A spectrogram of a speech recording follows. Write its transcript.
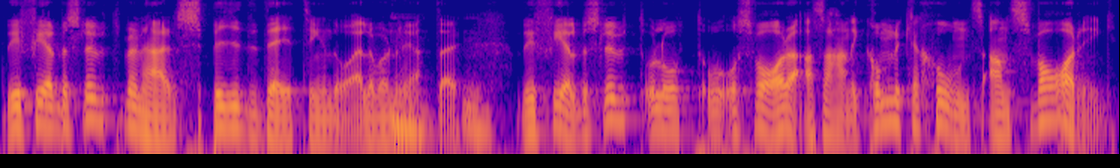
Det är fel beslut med den här speed dating då, eller vad det nu heter. Det är fel beslut att, låt, att, att svara. Alltså han är kommunikationsansvarig.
